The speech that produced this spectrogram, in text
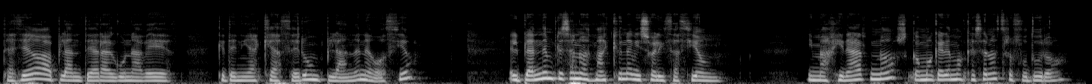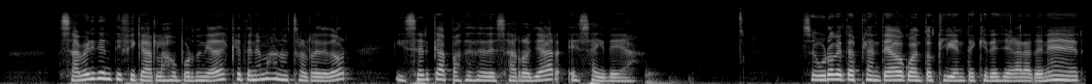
¿Te has llegado a plantear alguna vez que tenías que hacer un plan de negocio? El plan de empresa no es más que una visualización. Imaginarnos cómo queremos que sea nuestro futuro. Saber identificar las oportunidades que tenemos a nuestro alrededor y ser capaces de desarrollar esa idea. Seguro que te has planteado cuántos clientes quieres llegar a tener,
